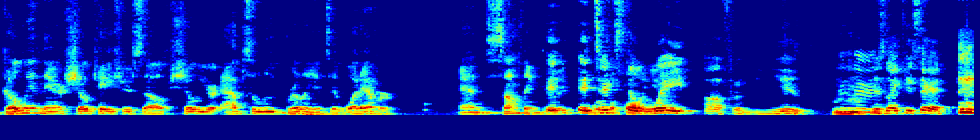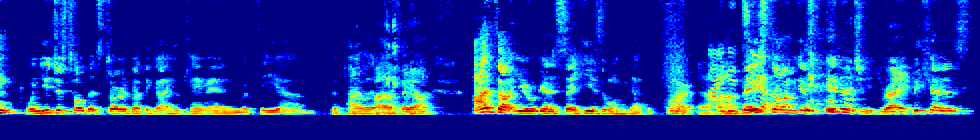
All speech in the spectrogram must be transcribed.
Go in there, showcase yourself, show your absolute brilliance at whatever, and something good. It, it will takes the you. weight off of you. Mhm. Because, like you said, when you just told that story about the guy who came in with the um, the pilot pilot, outfit yeah. on, I thought you were going to say he's the one who got the part, Uh-huh. I did based too. on his energy, Right. Because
